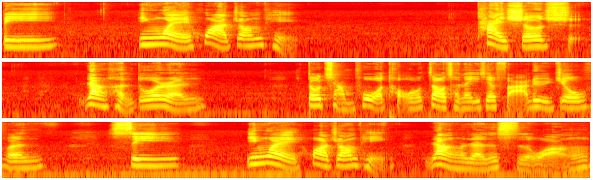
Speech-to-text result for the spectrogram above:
；B，因为化妆品太奢侈。让很多人都抢破头，造成了一些法律纠纷。C，因为化妆品让人死亡，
